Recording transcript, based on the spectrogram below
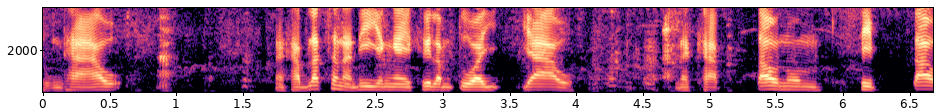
ถุงเท้านะครับ ลักษณะดียังไงคือลำตัวยาวนะครับ เต้านม 10 เต้า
